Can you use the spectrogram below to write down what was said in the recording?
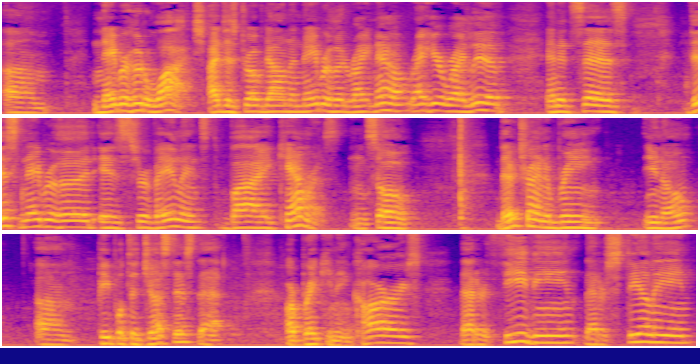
um, neighborhood watch. I just drove down a neighborhood right now, right here where I live, and it says this neighborhood is surveillanced by cameras. And so they're trying to bring, you know, um, people to justice that are breaking in cars, that are thieving, that are stealing.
